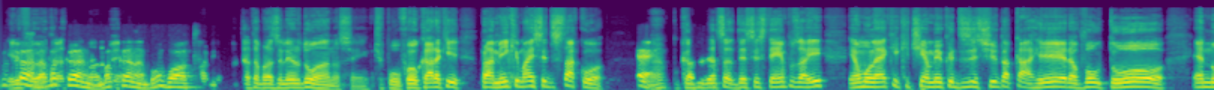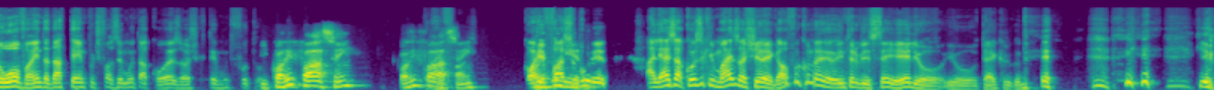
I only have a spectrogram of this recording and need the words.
Ele bacana, foi bacana, bacana, bom voto. Atleta brasileiro do ano, assim. Tipo, foi o cara que, para mim, que mais se destacou. É. Né? Por causa dessa, desses tempos aí, é um moleque que tinha meio que desistido da carreira, voltou, é novo ainda, dá tempo de fazer muita coisa. Eu acho que tem muito futuro. E corre fácil, hein? Corre, corre fácil, hein? Corre, corre fácil bonito. e bonito. Aliás, a coisa que mais achei legal foi quando eu entrevistei ele o, e o técnico dele. que,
